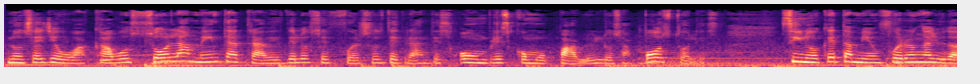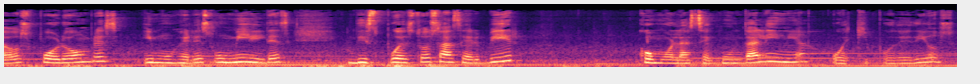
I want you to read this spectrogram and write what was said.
no se llevó a cabo solamente a través de los esfuerzos de grandes hombres como Pablo y los apóstoles, sino que también fueron ayudados por hombres y mujeres humildes dispuestos a servir como la segunda línea o equipo de Dios.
